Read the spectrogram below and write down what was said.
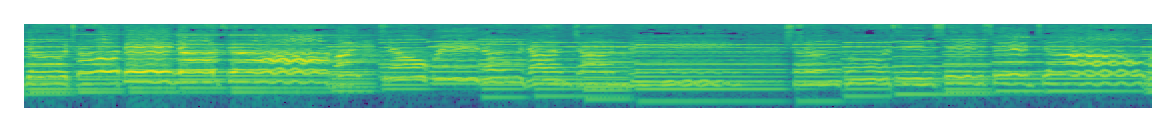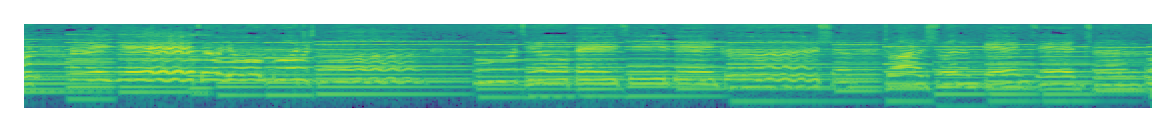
仇敌要加害，教会仍然站立。圣徒尽心心交换，黑夜就有多长，不久被欺骗歌声，转瞬便见晨光。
